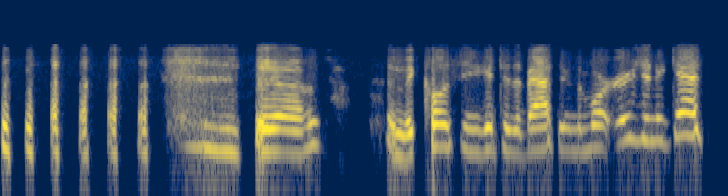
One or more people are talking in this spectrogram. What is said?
yeah and the closer you get to the bathroom, the more urgent it gets.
